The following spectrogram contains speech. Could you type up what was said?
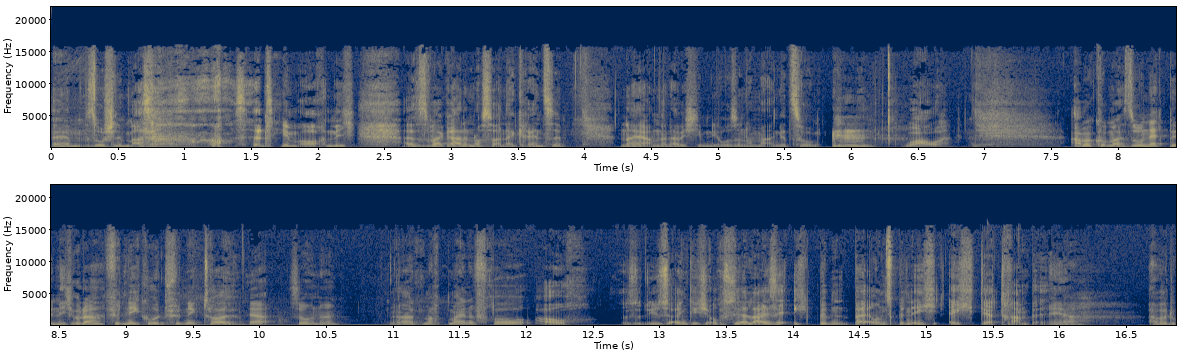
Ähm, so schlimm war es außerdem auch nicht. Also es war gerade noch so an der Grenze. Naja, und dann habe ich ihm die Hose nochmal angezogen. wow. Aber guck mal, so nett bin ich, oder? Finde ich gut, finde ich toll. Ja, so, ne? Ja, das macht meine Frau auch. Also die ist eigentlich auch sehr leise. Ich bin, bei uns bin ich echt der Trampel. Ja. Aber du,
